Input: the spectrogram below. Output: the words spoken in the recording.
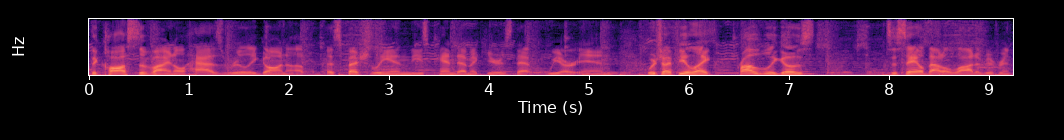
The cost of vinyl has really gone up, especially in these pandemic years that we are in, which I feel like probably goes to say about a lot of different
